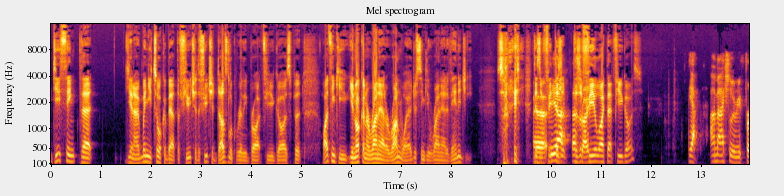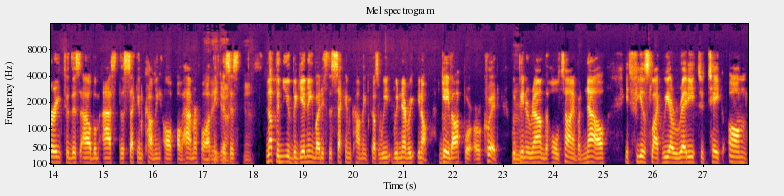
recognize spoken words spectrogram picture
do you think that you know, when you talk about the future, the future does look really bright for you guys, but I think you, you're not going to run out of runway. I just think you'll run out of energy. So does uh, it, yeah, does it, does it right. feel like that for you guys? Yeah, I'm actually referring to this album as the second coming of, of Hammerfall. Oh, I think this is yeah. not the new beginning, but it's the second coming because we, we never, you know, gave up or, or quit. We've mm. been around the whole time, but now it feels like we are ready to take on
